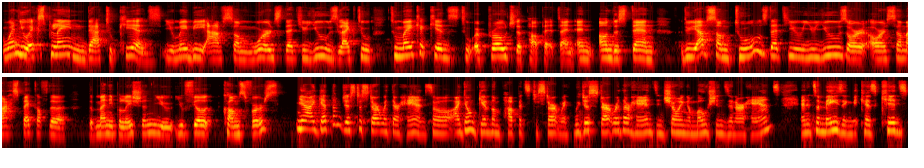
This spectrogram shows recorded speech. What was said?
when you explain that to kids you maybe have some words that you use like to to make a kids to approach the puppet and and understand. Do you have some tools that you you use or or some aspect of the the manipulation you you feel comes first yeah, I get them just to start with their hands. So I don't give them puppets to start with. We just start with our hands and showing emotions in our hands. And it's amazing because kids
